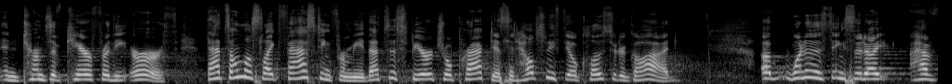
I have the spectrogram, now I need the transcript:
in terms of care for the earth. That's almost like fasting for me. That's a spiritual practice. It helps me feel closer to God. Uh, one of the things that I have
